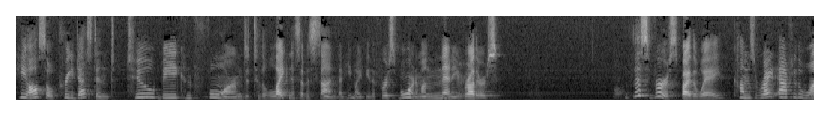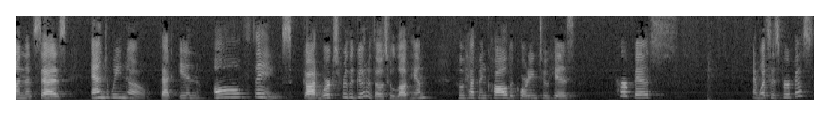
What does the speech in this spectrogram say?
he also predestined to be conformed to the likeness of his Son, that he might be the firstborn among many brothers. This verse, by the way, comes right after the one that says, And we know that in all things God works for the good of those who love him, who have been called according to his purpose. And what's his purpose?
